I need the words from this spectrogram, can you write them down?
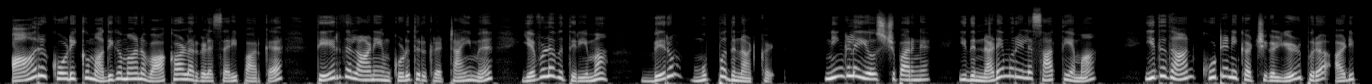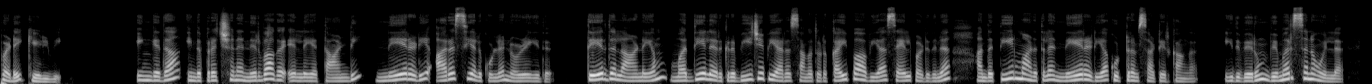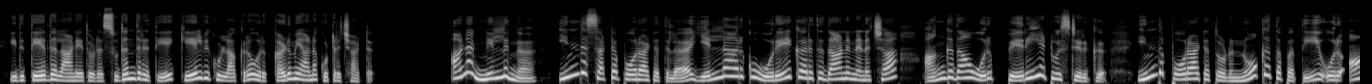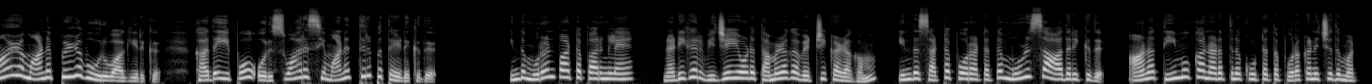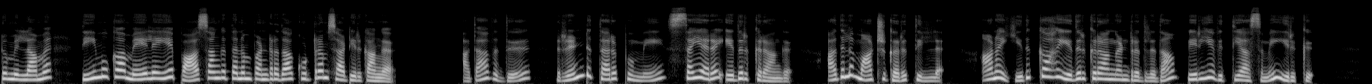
ஆறு கோடிக்கும் அதிகமான வாக்காளர்களை சரிபார்க்க தேர்தல் ஆணையம் கொடுத்திருக்கிற டைமு எவ்வளவு தெரியுமா? வெறும் முப்பது நாட்கள். நீங்களே யோசிச்சு பாருங்க இது நடைமுறையில சாத்தியமா? இதுதான் கூட்டணி கட்சிகள் எழுப்புற அடிப்படை கேள்வி. இங்கதான் இந்த பிரச்சனை நிர்வாக எல்லையை தாண்டி நேரடி அரசியலுக்குள்ள நுழையுது. தேர்தல் ஆணையம் மத்தியில இருக்கிற பிஜேபி அரசாங்கத்தோட கைப்பாவியா செயல்படுதுன்னு அந்த தீர்மானத்துல நேரடியா குற்றம் சாட்டியிருக்காங்க. இது வெறும் விமர்சனம் இல்ல. இது தேர்தல் ஆணையத்தோட சுதந்திரத்தையே கேள்விக்குள்ளாக்குற ஒரு கடுமையான குற்றச்சாட்டு. ஆனா நில்லுங்க. இந்த சட்ட போராட்டத்துல எல்லாருக்கும் ஒரே கருத்து தான் நினைச்சா அங்கதான் ஒரு பெரிய ட்விஸ்ட் இருக்கு. இந்த போராட்டத்தோட நோக்கத்தை பத்தி ஒரு ஆழமான பிழவு உருவாகி இருக்கு. கதை இப்போ ஒரு சுவாரஸ்யமான திருப்பத்தை எடுக்குது. இந்த முரண்பாட்டை பாருங்களேன். நடிகர் விஜயோட தமிழக வெற்றிக் கழகம் இந்த சட்ட போராட்டத்தை முழுசா ஆதரிக்குது. ஆனா திமுக நடத்தின கூட்டத்தை புறக்கணிச்சது மட்டும் இல்லாம திமுக மேலேயே பாசாங்கத்தனம் பண்றதா குற்றம் சாட்டியிருக்காங்க. அதாவது ரெண்டு தரப்புமே செயர எதிர்க்கறாங்க. அதுல மாற்று கருத்து இல்ல. ஆனா எதுக்காக எதிர்க்கறாங்கன்றதுல தான் பெரிய வித்தியாசமே இருக்கு.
